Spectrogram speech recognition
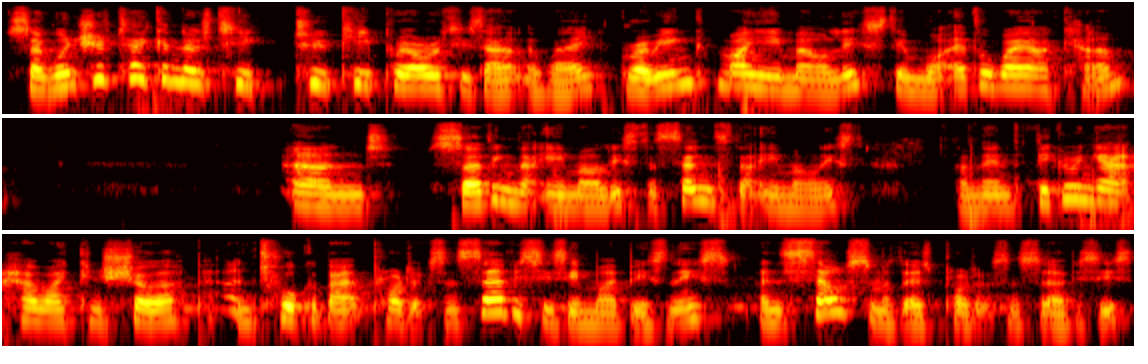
So once you've taken those two key priorities out of the way, growing my email list in whatever way I can, and serving that email list and selling to that email list, and then figuring out how I can show up and talk about products and services in my business and sell some of those products and services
